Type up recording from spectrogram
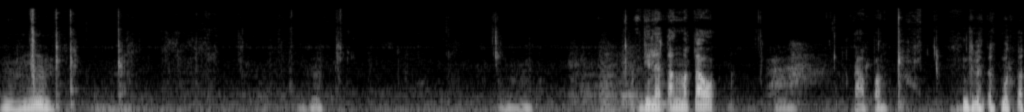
Mhm. Mhm. Dilat ang mata oh. Tapang. Dilat ang mata.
